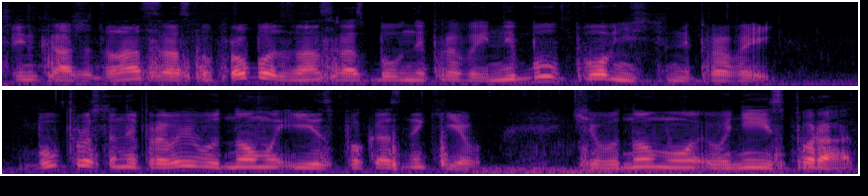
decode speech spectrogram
От він каже, 12 разів попробував, 12 разів був неправий. Не був повністю неправий. Був просто неправий в одному із показників чи в одному в одній із порад.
